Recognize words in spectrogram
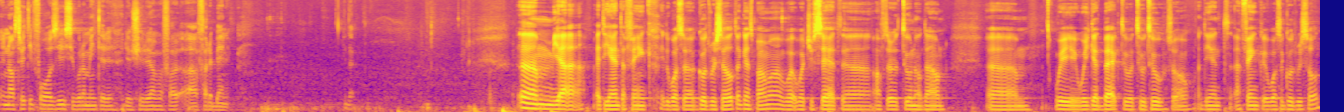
i nostri tifosi, sicuramente riusciremo a, far, a fare bene. Um, yeah, at the end, I think it was a good result against Parma. What, what you said uh, after 2 0 down, um, we we get back to a 2 2. So at the end, I think it was a good result.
